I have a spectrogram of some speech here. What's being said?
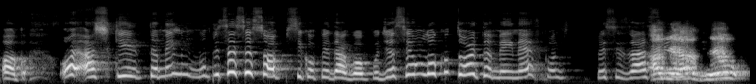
ó, acho que também não precisa ser só psicopedagogo, podia ser um locutor também, né? Quando precisasse. Aliás, eu,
